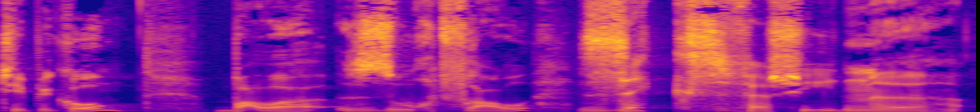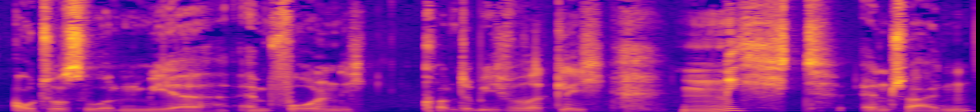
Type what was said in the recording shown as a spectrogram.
Typico. Bauer sucht Frau. Sechs verschiedene Autos wurden mir empfohlen. Ich konnte mich wirklich nicht entscheiden.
